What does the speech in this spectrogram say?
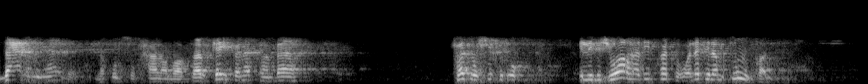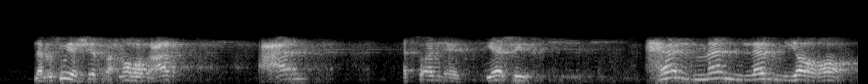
دعنا من هذا. نقول سبحان الله. طيب كيف نفهم بقى فتوى الشيخ الأخت؟ اللي بجوار هذه الفتوى والتي لم تنقل. لما سئل الشيخ رحمه الله تعالى عن السؤال الآتي. يا شيخ هل من لم يرى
